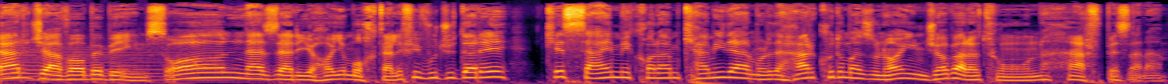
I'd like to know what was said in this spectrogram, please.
در جواب به این سوال نظریه های مختلفی وجود داره که سعی می‌کنم کمی در مورد هر کدوم از اونها اینجا براتون حرف بزنم.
